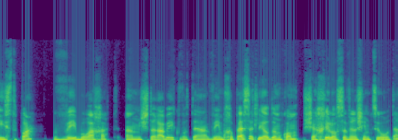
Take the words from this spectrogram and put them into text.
היא הסתפרה, והיא בורחת. המשטרה בעקבותיה, והיא מחפשת להיות במקום שהכי לא סביר שימצאו אותה,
